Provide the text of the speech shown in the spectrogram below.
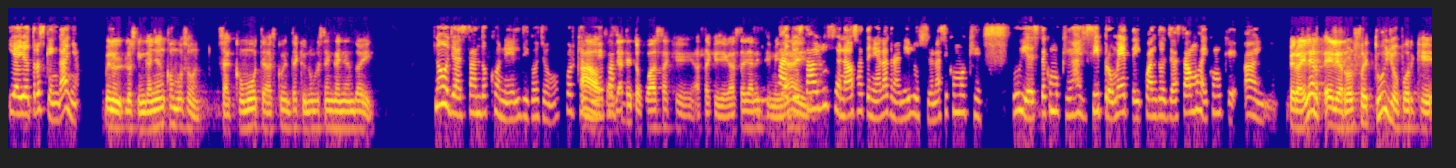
Y hay otros que engañan. Bueno, los que engañan, ¿cómo son? O sea, ¿cómo te das cuenta que un hombre está engañando ahí? No, ya estando con él, digo yo, porque a mí ah, me ya te tocó hasta que hasta que llegaste allá a la intimidad. Ah, yo estaba ilusionada, o sea, tenía la gran ilusión, así como que, uy, este como que, ay, sí, promete, y cuando ya estábamos ahí como que, ay, no. Pero ahí el, er, el error fue tuyo, porque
